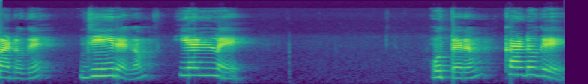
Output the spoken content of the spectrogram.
കടുക് ജീരകം എള്ള്. ഉത്തരം കടുക്.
